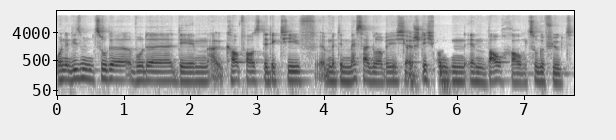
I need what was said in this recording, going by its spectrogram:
Und in diesem Zuge wurde dem Kaufhausdetektiv mit dem Messer, glaube ich, Stichwunden im Bauchraum zugefügt.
